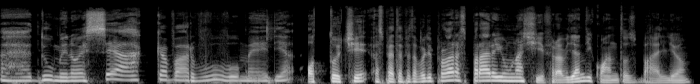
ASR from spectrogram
Eh, Dumeno SH var www media. 800... Aspetta, aspetta, voglio provare a sparare in una cifra, vediamo di quanto sbaglio.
